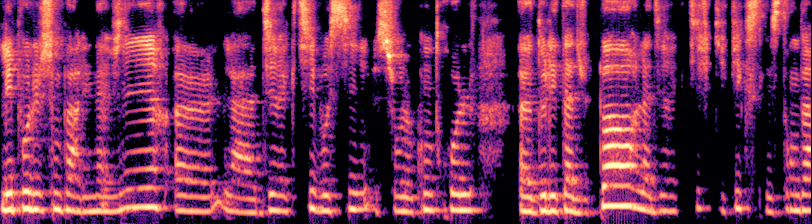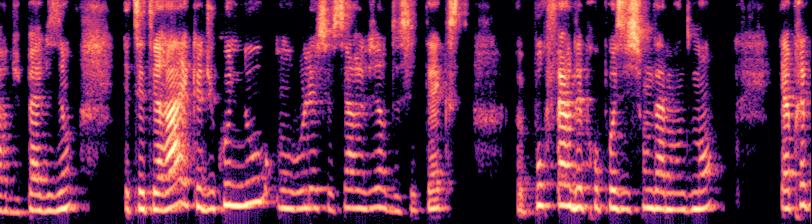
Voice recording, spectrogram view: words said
les pollutions par les navires, la directive aussi sur le contrôle euh, de l'état du port, la directive qui fixe les standards du pavillon, etc. Et que du coup, nous, on voulait se servir de ces textes euh, pour faire des propositions d'amendement. Et après,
